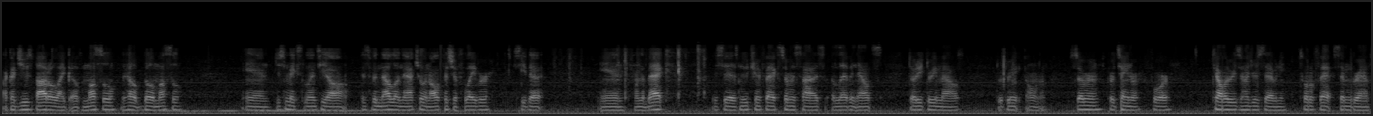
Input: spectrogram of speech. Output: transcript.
like a juice bottle like of muscle to help build muscle and just mix it into y'all. It's vanilla, natural, and artificial flavor. See that? And on the back it says nutrient facts serving size 11 ounce 33 mils 33 I don't serving container for calories 170 total fat 7 grams.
